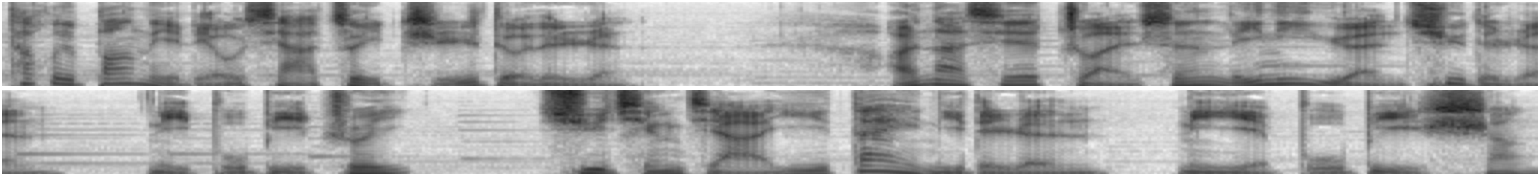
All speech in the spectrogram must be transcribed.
它会帮你留下最值得的人，而那些转身离你远去的人，你不必追；虚情假意待你的人，你也不必伤。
